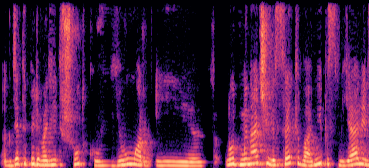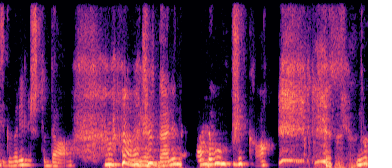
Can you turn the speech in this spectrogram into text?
где-то переводить в шутку, в юмор. И ну, вот мы начали с этого, они посмеялись, говорили, что да, ожидали нормального мужика. Ну,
